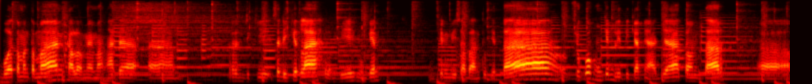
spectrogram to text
buat teman-teman kalau memang ada um, rezeki sedikit lah lebih mungkin mungkin bisa bantu kita cukup mungkin beli tiketnya aja atau ntar uh,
